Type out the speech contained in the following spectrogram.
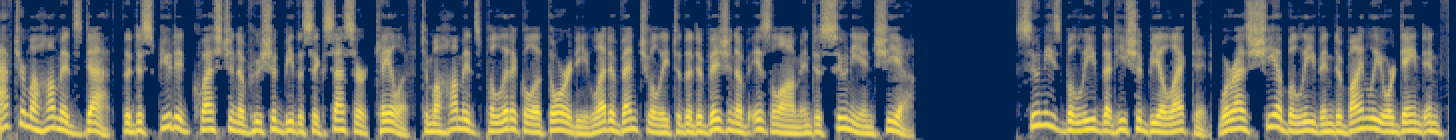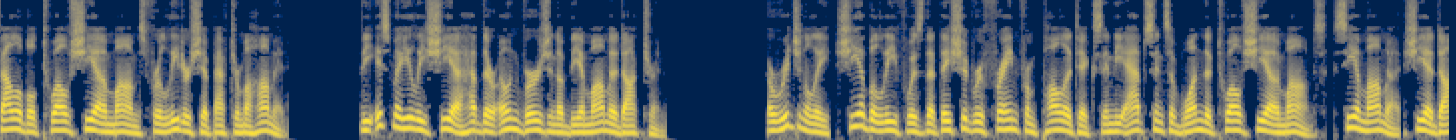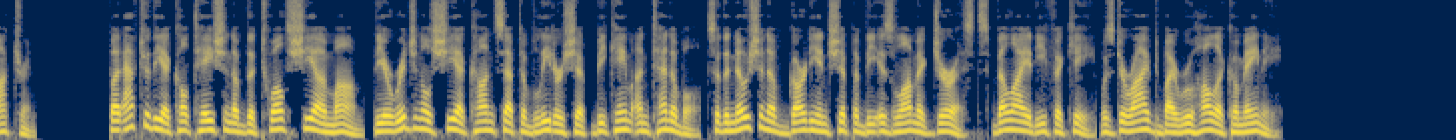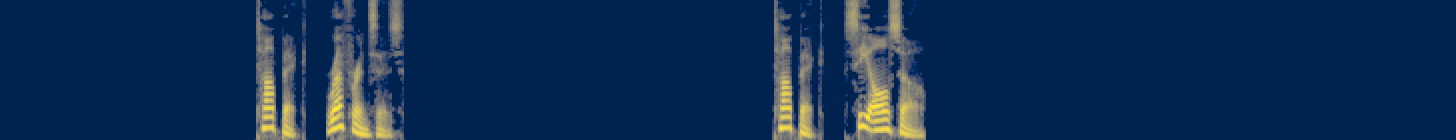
After Muhammad's death, the disputed question of who should be the successor caliph to Muhammad's political authority led eventually to the division of Islam into Sunni and Shia. Sunnis believe that he should be elected, whereas Shia believe in divinely ordained infallible twelve Shia imams for leadership after Muhammad. The Ismaili Shia have their own version of the imama doctrine. Originally, Shia belief was that they should refrain from politics in the absence of one of the twelve Shia imams, see imama Shia doctrine. But after the occultation of the twelfth Shia Imam, the original Shia concept of leadership became untenable, so the notion of guardianship of the Islamic jurists was derived by Ruhollah Khomeini. References See also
